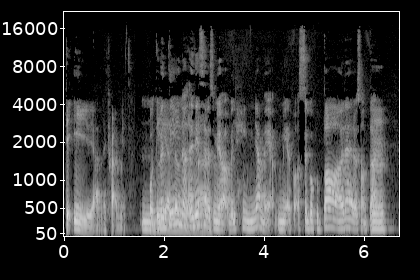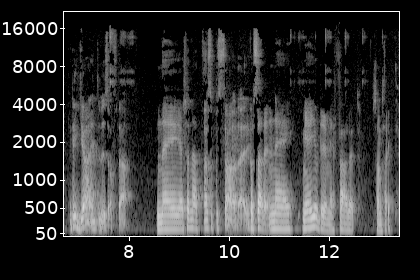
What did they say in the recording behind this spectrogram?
det är ju jävligt charmigt. Mm. Och det men det är, lugnande. no- det är stället som jag vill hänga med mer på. Så gå på barer och sånt där. Mm. För det gör inte vi så ofta. Nej, jag känner att Alltså på Söder. på Söder, nej. Men jag gjorde det mer förut, som sagt.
